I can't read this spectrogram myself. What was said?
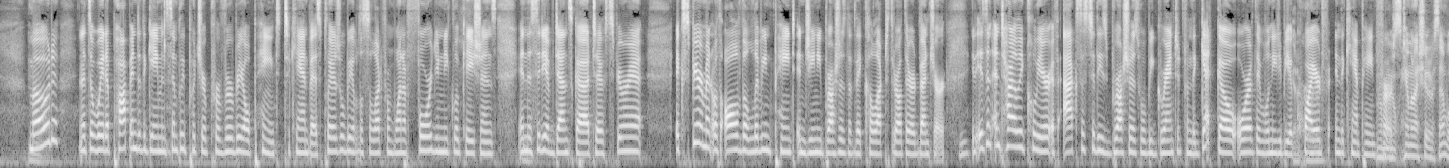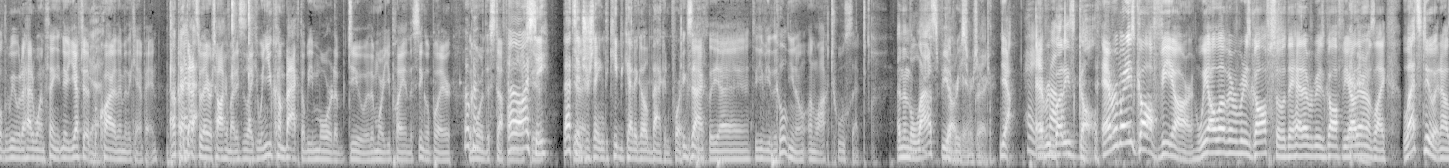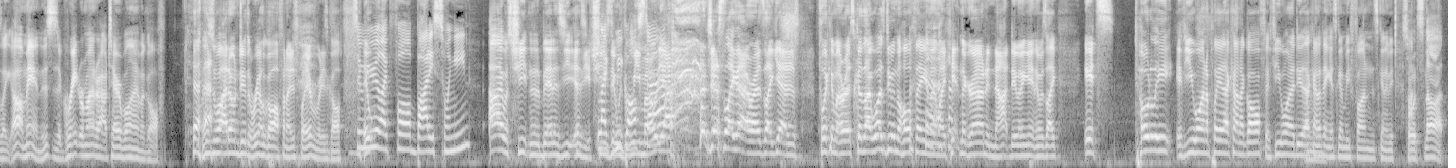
mode, mm-hmm. and it's a way to pop into the game and simply put your proverbial paint to canvas. Players will be able to select from one of four unique locations in the city of Denska to experiment experiment with all of the living paint and genie brushes that they collect throughout their adventure. Hmm. It isn't entirely clear if access to these brushes will be granted from the get-go or if they will need to be acquired f- in the campaign No, no, first. Him and I should have assembled. We would have had one thing. You, know, you have to Yeah. acquire them in the campaign. Okay. Like, that's Okay. what they were talking about. Is like when you come back, there'll be more to do. The more you play in the single player, the more the stuff. Oh, I unlocks you. see. That's Yeah. interesting to keep you kind of going back and forth. Exactly. Yeah, yeah, yeah. To give you the Cool. you know unlock tool set. And then the mm-hmm. last VR game, research, Greg. Yeah. Hey, no Everybody's problem. golf. Everybody's golf VR. We all love everybody's golf, so they had everybody's golf VR there, and I was like, "Let's do it." And I was like, "Oh man, this is a great reminder how terrible I am at golf." this is why I don't do the real golf, and I just play everybody's golf. So It- you're like full body swinging? I was cheating it a bit as you as you cheesed Like it with Wii the golf Wiimote, style? yeah, just like that. Where it's like, yeah, just flicking my wrist because I was doing the whole thing and then like hitting the ground and not doing it. And it was like, it's totally if you want to play that kind of golf, if you want to do that kind of Mm. thing, it's gonna be fun. It's gonna be So it's not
